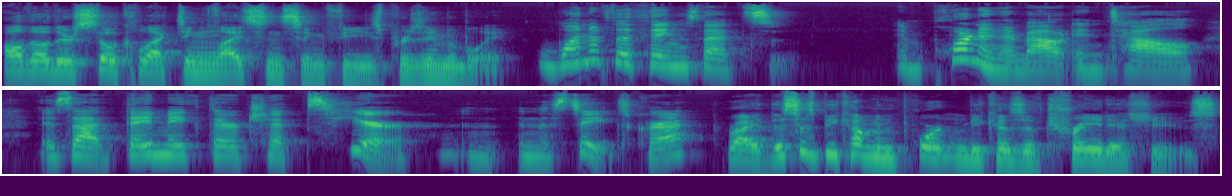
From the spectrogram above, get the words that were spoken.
Although they're still collecting licensing fees, presumably. One of the things that's important about Intel is that they make their chips here in, in, the States, correct? Right. This has become important because of trade issues.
